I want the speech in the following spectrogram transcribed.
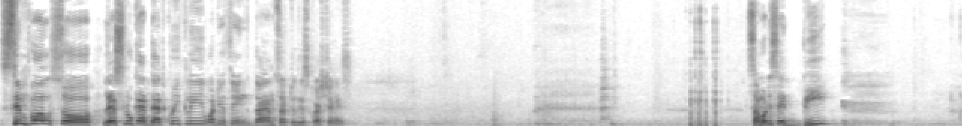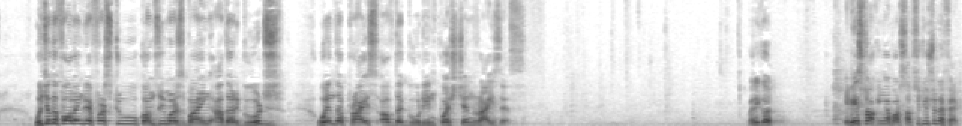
simple. So let's look at that quickly. What do you think the answer to this question is? Somebody said B. Which of the following refers to consumers buying other goods when the price of the good in question rises? Very good. It is talking about substitution effect.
